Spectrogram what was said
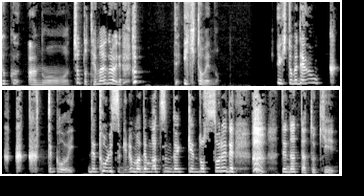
直、あのちょっと手前ぐらいで、ふっって息止めんの。息止めて、うん、ククククってこう、で、通り過ぎるまで待つんだけど、それで、はっってなった時、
